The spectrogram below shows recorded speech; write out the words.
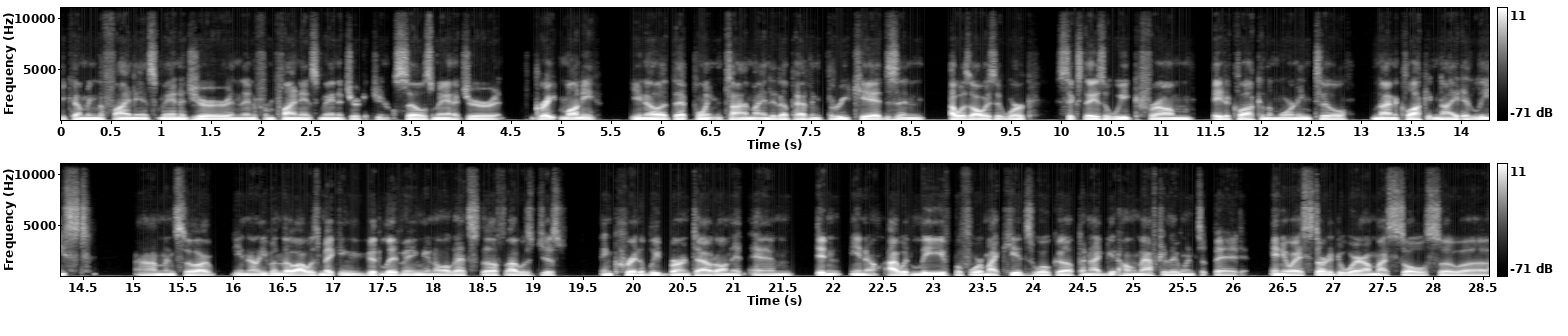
becoming the finance manager and then from finance manager to general sales manager and great money. You know, at that point in time, I ended up having three kids and I was always at work six days a week from eight o'clock in the morning till nine o'clock at night at least. Um, and so I, you know, even though I was making a good living and all that stuff, I was just incredibly burnt out on it. And didn't, you know, I would leave before my kids woke up and I'd get home after they went to bed. Anyway, it started to wear on my soul. So uh,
